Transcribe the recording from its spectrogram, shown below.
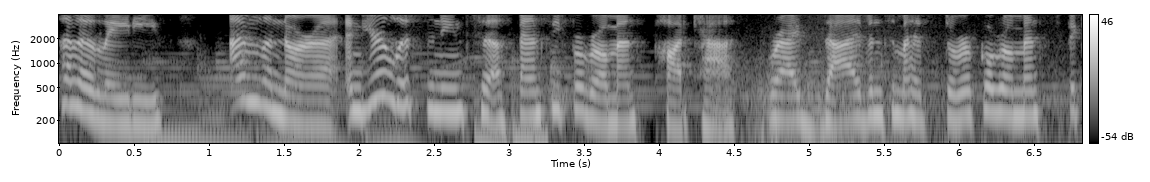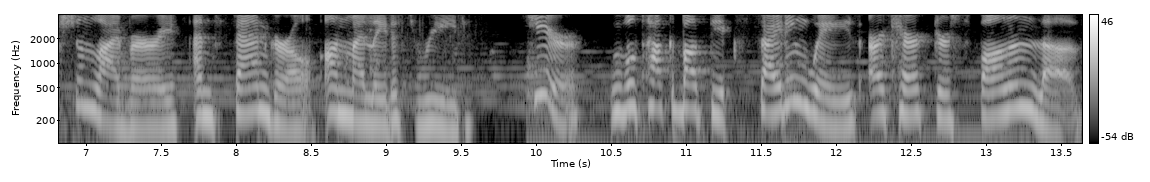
Hello, ladies. I'm Lenora, and you're listening to a Fancy for Romance podcast where I dive into my historical romance fiction library and fangirl on my latest read. Here, we will talk about the exciting ways our characters fall in love,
